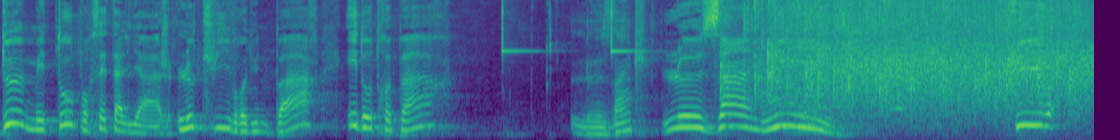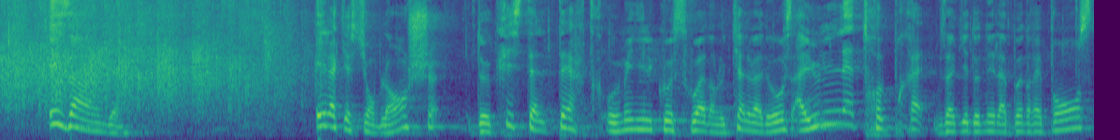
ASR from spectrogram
Deux métaux pour cet alliage. Le cuivre d'une part et d'autre part? Le zinc. le zinc, oui. Cuivre et zinc. Et la question blanche de Christelle Tertre au Ménil-Cossois dans le Calvados. À une lettre près, vous aviez donné la bonne réponse.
